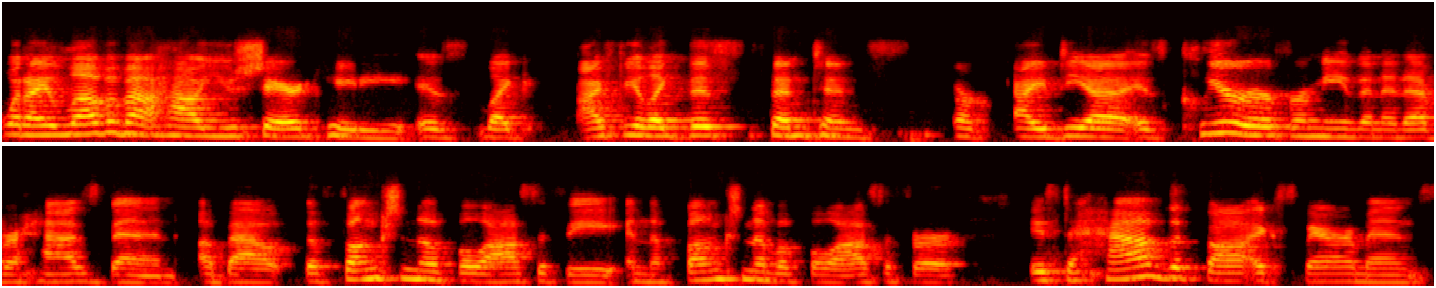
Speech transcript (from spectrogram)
what I love about how you shared, Katie, is like I feel like this sentence or idea is clearer for me than it ever has been about the function of philosophy and the function of a philosopher is to have the thought experiments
